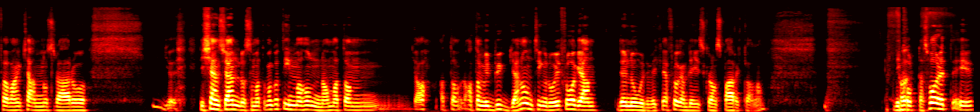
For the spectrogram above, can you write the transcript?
för vad han kan och sådär. Och det känns ju ändå som att de har gått in med honom, att de, ja, att de, att de vill bygga någonting och då är frågan, den oundvikliga frågan blir, ska de sparka honom? Det för... korta svaret är ju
